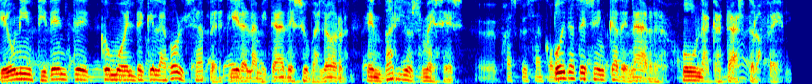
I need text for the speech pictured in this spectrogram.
que un incidente como el de que la bolsa perdiera la mitad de su valor en varios meses pueda desencadenar una catástrofe.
